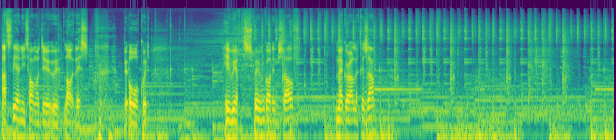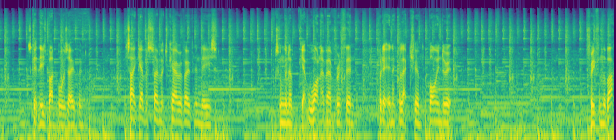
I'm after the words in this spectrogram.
That's the only time I do it with like this. Bit awkward. Here we have the Spoon God himself, Mega Alakazam. Let's get these bad boys open. Take ever so much care of opening these. So I'm going to get one of everything, put it in a collection, binder it. Three from the back.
